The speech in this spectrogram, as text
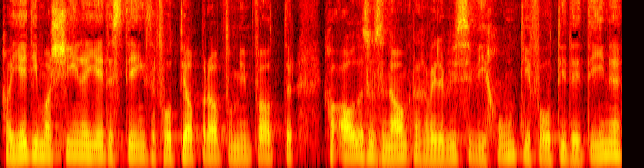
habe jede Maschine, jedes Ding, der Fotoapparat von meinem Vater, ich habe alles auseinandergenommen. Ich wollte wissen, wie kommt die Foto dort rein.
